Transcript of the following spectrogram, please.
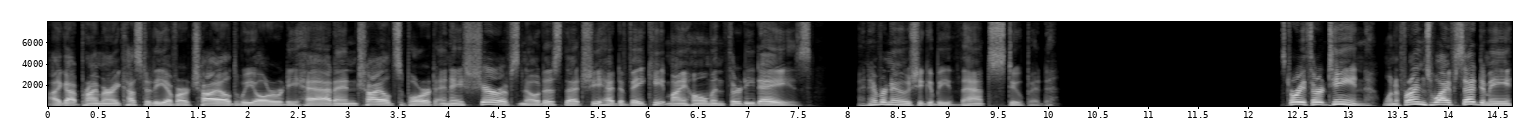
I got primary custody of our child we already had, and child support, and a sheriff's notice that she had to vacate my home in 30 days. I never knew she could be that stupid. Story 13. When a friend's wife said to me,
